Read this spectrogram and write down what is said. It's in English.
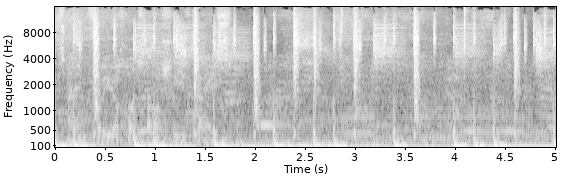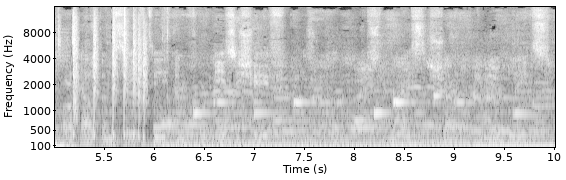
time for your hot towel shave guys. For health and safety and for easy shave. Nice sharp new blades.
